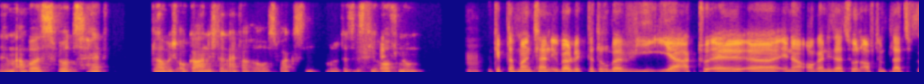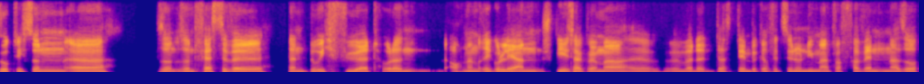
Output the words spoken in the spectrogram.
ähm, aber es wird halt, glaube ich, organisch dann einfach rauswachsen. Oder das ist die Hoffnung. Gib doch mal einen kleinen Überblick darüber, wie ihr aktuell äh, in der Organisation auf dem Platz wirklich so ein, äh, so, so, ein Festival dann durchführt oder auch einen regulären Spieltag, wenn wir, äh, wenn wir das, den Begriff jetzt synonym einfach verwenden. Also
